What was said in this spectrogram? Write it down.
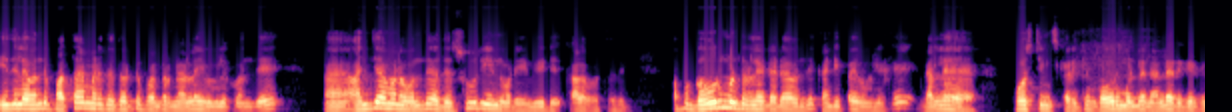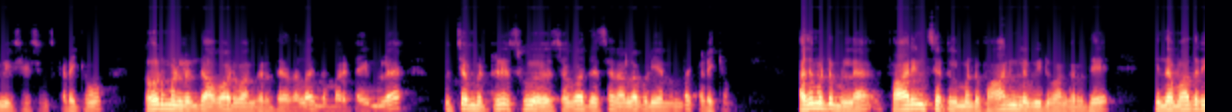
இதில் வந்து பத்தாம் இடத்தை தொட்டு பண்ணுறதுனால இவங்களுக்கு வந்து அஞ்சாம் இடம் வந்து அது சூரியனுடைய வீடு காலப்பத்ததுக்கு அப்போ கவர்மெண்ட் ரிலேட்டடாக வந்து கண்டிப்பாக இவங்களுக்கு நல்ல போஸ்டிங்ஸ் கிடைக்கும். கவர்மெண்ட்டில் நல்ல ரெகக்னைசேஷன்ஸ் கிடைக்கும். கவர்மெண்ட்லேருந்து அவார்டு வாங்குறது அதெல்லாம் இந்த மாதிரி டைமில் உச்சம் பெற்று சு செவ்வாய் தசை நல்லபடியாக இருந்தால் கிடைக்கும். அது மட்டும் இல்லை ஃபாரின் செட்டில்மெண்ட் ஃபாரினில் வீடு வாங்குறது இந்த மாதிரி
